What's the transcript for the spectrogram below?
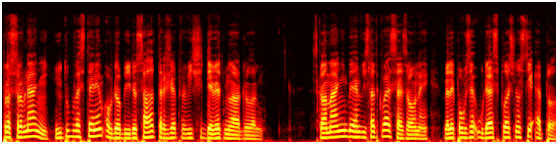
Pro srovnání, YouTube ve stejném období dosáhl tržeb ve výši 9 miliard dolarů. Zklamání během výsledkové sezóny byly pouze údaje společnosti Apple,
